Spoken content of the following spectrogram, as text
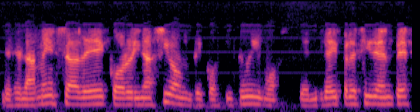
desde la mesa de coordinación que constituimos de Mirai Presidente,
